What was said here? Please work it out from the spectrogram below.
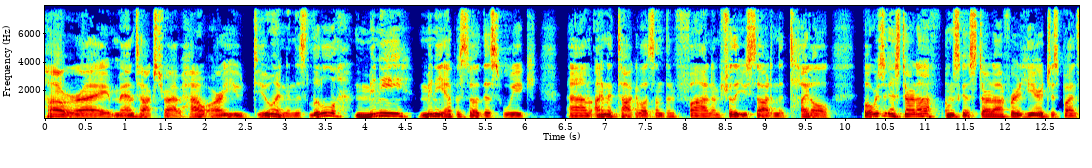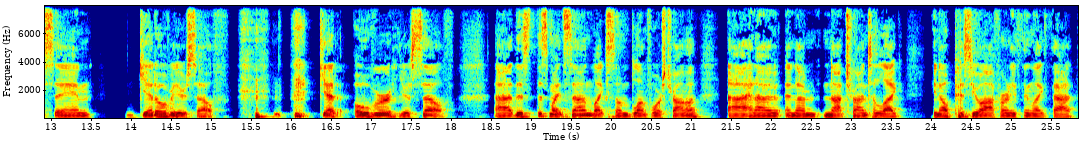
All right, Man Talks Tribe, how are you doing in this little mini mini episode this week? Um, I'm going to talk about something fun. I'm sure that you saw it in the title, but we're just going to start off. I'm just going to start off right here just by saying, get over yourself. get over yourself. Uh, this this might sound like some blunt force trauma, uh, and I and I'm not trying to like you know piss you off or anything like that.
